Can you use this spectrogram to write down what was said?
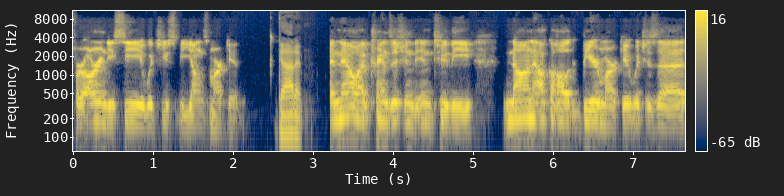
for RNDC, which used to be Young's Market. Got it. And now I've transitioned into the non-alcoholic beer market, which is uh,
